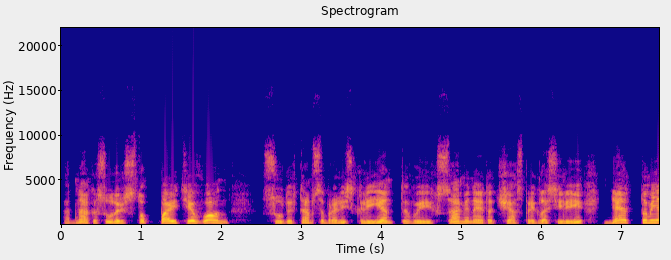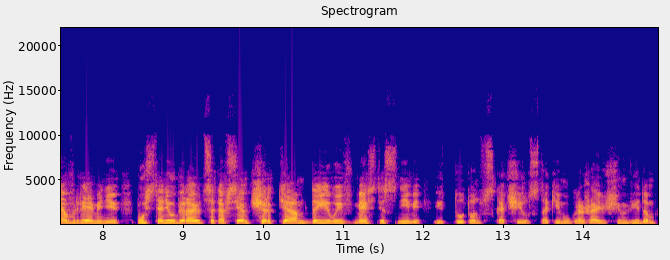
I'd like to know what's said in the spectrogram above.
Однако, сударь, ступайте вон! Сударь, там собрались клиенты, вы их сами на этот час пригласили, и нет у меня времени, пусть они убираются ко всем чертям, да и вы вместе с ними. И тут он вскочил с таким угрожающим видом,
